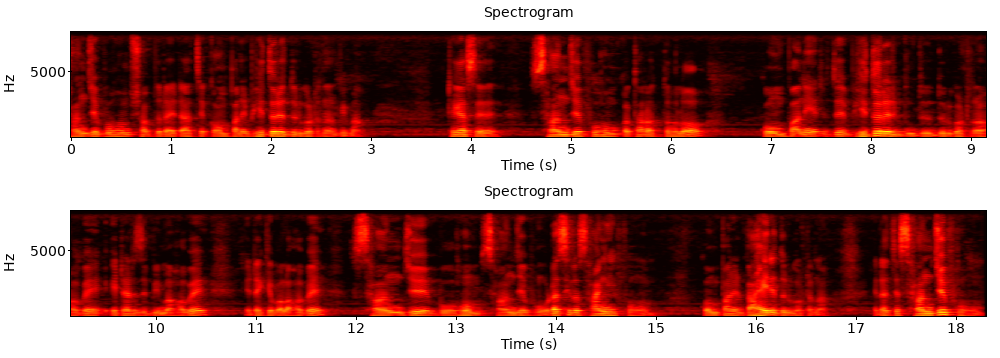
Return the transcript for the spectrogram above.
সানজে ফোহম শব্দটা, এটা হচ্ছে কোম্পানির ভিতরে দুর্ঘটনার বিমা। ঠিক আছে? সানজে ফোহম কথার অর্থ হলো কোম্পানির যে ভিতরের দুর্ঘটনা হবে, এটার যে বিমা হবে, এটাকে বলা হবে সানজে বোহম সানজে ফোহম ওটা ছিল সাংহে ফোহম কোম্পানির বাইরে দুর্ঘটনা, এটা হচ্ছে সানজে ফোহম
